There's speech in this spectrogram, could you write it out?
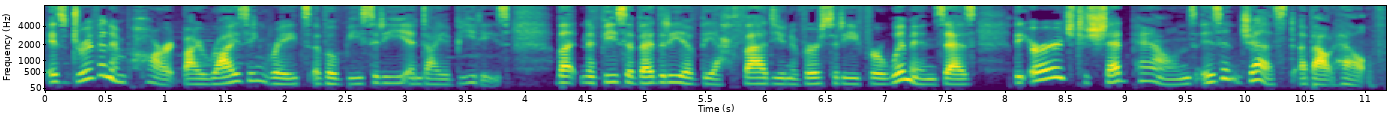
It's driven in part by rising rates of obesity and diabetes. But Nafisa Bedri of the Ahfad University for Women says the urge to shed pounds isn't just about health.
